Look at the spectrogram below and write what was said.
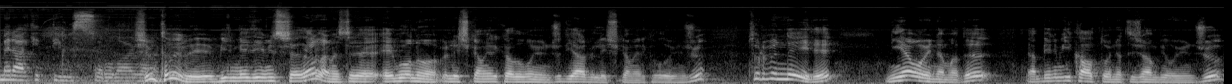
merak ettiğimiz sorular var. Şimdi tabii bir bilmediğimiz şeyler var. Mesela Egon'u Birleşik Amerikalı oyuncu, diğer Birleşik Amerikalı oyuncu tribündeydi. Niye oynamadı? Yani benim ilk altta oynatacağım bir oyuncu.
